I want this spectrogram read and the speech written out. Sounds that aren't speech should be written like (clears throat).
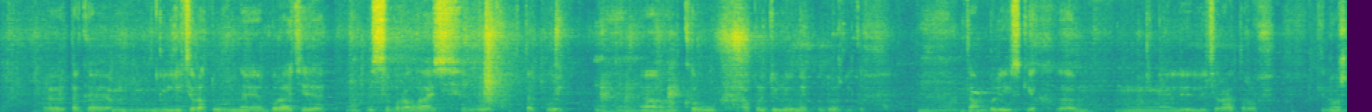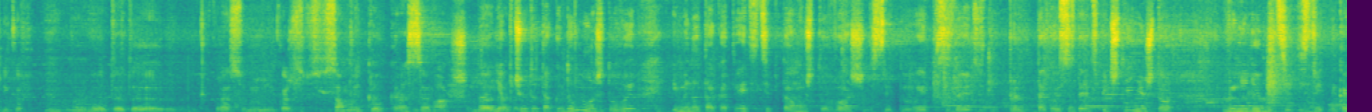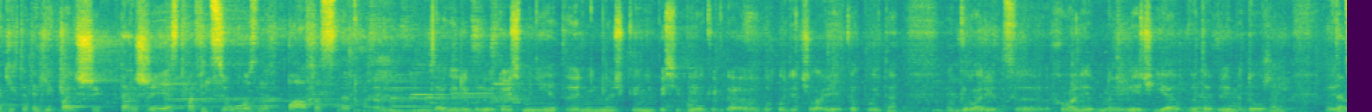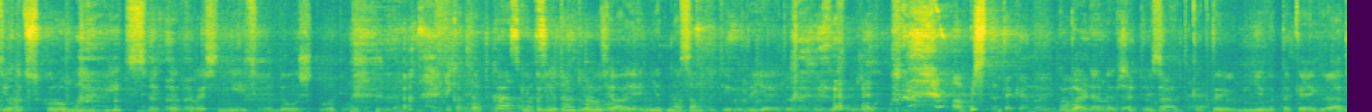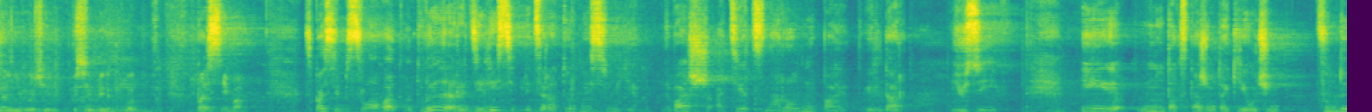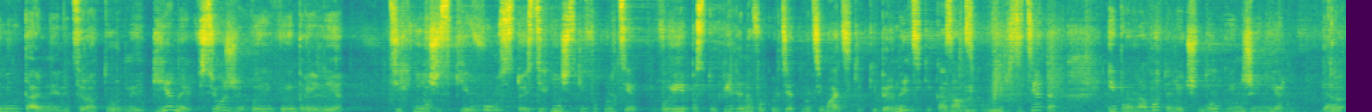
э, такая литературная братья собралась, вот такой круг определенных художников, там близких эм, литераторов, киношников. Вот это как раз, мне кажется, самое то. Как раз Да. ваше. Да, я почему-то так и думала, что вы именно так ответите, потому что ваше, действительно, вы создаете такое создаете впечатление, что вы не любите действительно каких-то таких больших торжеств, официозных, пафосных. Да, не люблю. То есть мне это немножечко не по себе, когда выходит человек какой-то, говорит э, хвалебную речь, я в это время должен Да, делать как- скромный (laughs) вид, слегка краснеть, вот, да что. И как-то И отказываться при этом думать, а э, нет, на самом-то деле, да я это заслужил. (laughs) Обычно так оно и бывает. да, да, да. То есть как-то мне вот такая игра, она не очень по себе. Спасибо. Спасибо, Салават. Вот вы родились в литературной семье. Ваш отец народный поэт Ильдар Юзеев. И, ну, так скажем, такие очень фундаментальные литературные гены все же вы выбрали технический вуз, то есть технический факультет. Вы поступили на факультет математики и кибернетики Казанского университета и проработали очень долго инженером. Да?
